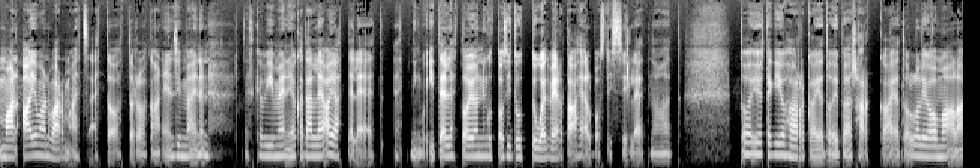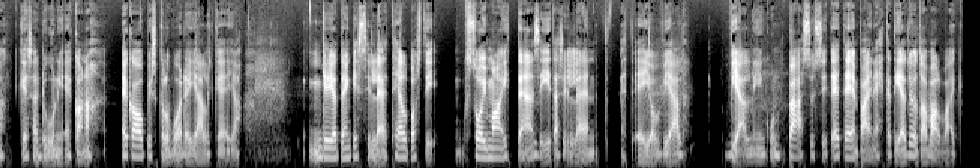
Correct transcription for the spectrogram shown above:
mä oon aivan varma, että sä et ole todellakaan ensimmäinen ehkä viimeinen, joka tälle ajattelee, että, että niin kuin itselle toi on niin kuin tosi tuttu, että vertaa helposti silleen, että no, että toi jotenkin jo harkaa ja toi pääsi harkkaa ja tuolla oli oma ala kesäduuni ekana, eka opiskeluvuoden jälkeen ja, ja jotenkin silleen, että helposti soimaa itseään siitä silleen, että, että ei ole vielä, vielä niin kuin päässyt sit eteenpäin ehkä tietyllä tavalla, vaikka,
